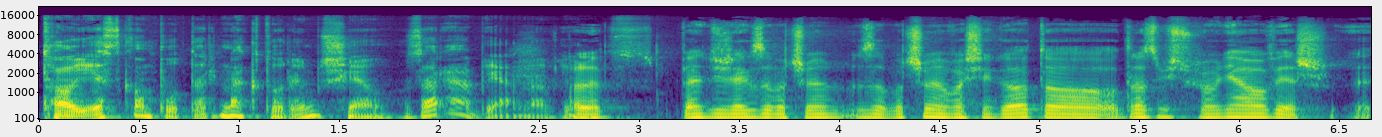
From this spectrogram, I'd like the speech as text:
to jest komputer, na którym się zarabia. No więc... Ale będziesz, jak zobaczyłem, zobaczyłem właśnie go, to od razu mi się przypomniało, wiesz, e,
